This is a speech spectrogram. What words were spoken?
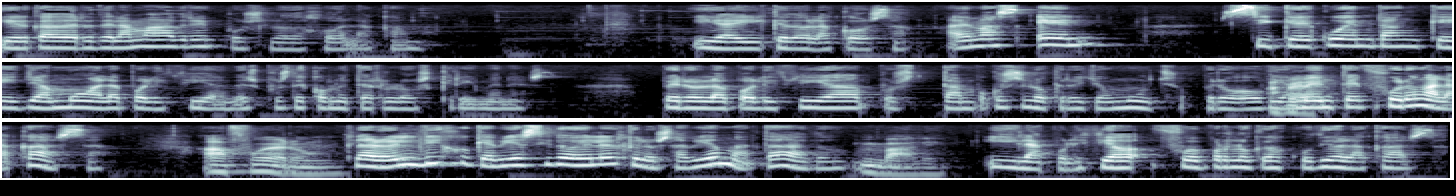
Y el cadáver de la madre, pues lo dejó en la cama. Y ahí quedó la cosa. Además, él sí que cuentan que llamó a la policía después de cometer los crímenes. Pero la policía pues tampoco se lo creyó mucho, pero obviamente fueron a la casa. Ah, fueron. Claro, él dijo que había sido él el que los había matado. Vale. Y la policía fue por lo que acudió a la casa.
